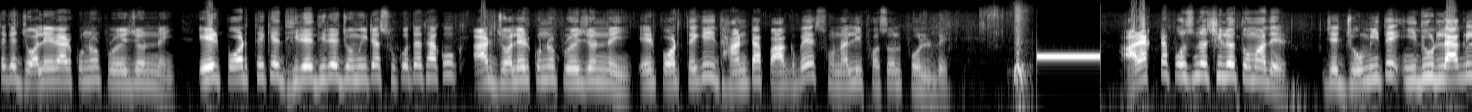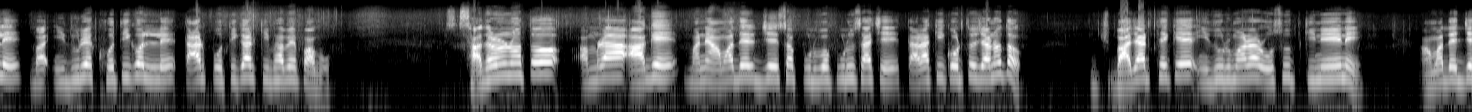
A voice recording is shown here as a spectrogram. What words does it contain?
থেকে জলের আর কোনো প্রয়োজন নেই। এরপর থেকে ধীরে ধীরে জমিটা শুকোতে থাকুক, আর জলের কোনো প্রয়োজন নেই। এরপর থেকেই ধানটা পাকবে, সোনালি ফসল ফলবে। আর একটা প্রশ্ন ছিল তোমাদের, যে জমিতে ইঁদুর লাগলে বা ইঁদুরে ক্ষতি করলে তার প্রতিকার কীভাবে পাবো? সাধারণত আমরা আগে মানে আমাদের যে সব পূর্বপুরুষ আছে, তারা কি করতো জানো তো? বাজার থেকে ইঁদুর মারার ওষুধ কিনে এনে আমাদের যে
